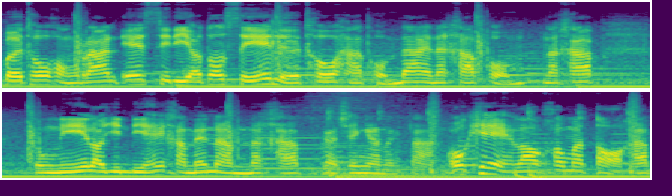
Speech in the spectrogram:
เบอร์โทรของร้าน SCD Auto s a v e หรือโทรหาผมได้นะครับผมนะครับ ตรงนี้เรายินดีให้คำแนะนำนะครับ การใช้งานต่างๆ โอเค เราเข้ามาต่อครับ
